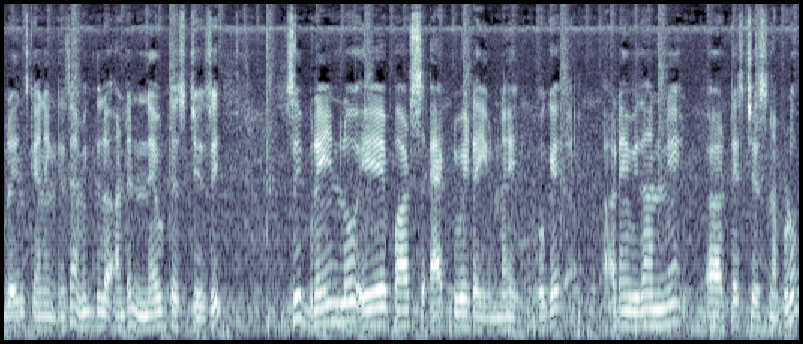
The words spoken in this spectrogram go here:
బ్రెయిన్ స్కానింగ్ చేసి అమిగ్దిలా అంటే నెవ్ టెస్ట్ చేసి సి బ్రెయిన్లో ఏ ఏ పార్ట్స్ యాక్టివేట్ అయి ఉన్నాయి ఓకే? అనే విధాన్ని టెస్ట్ చేసినప్పుడు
